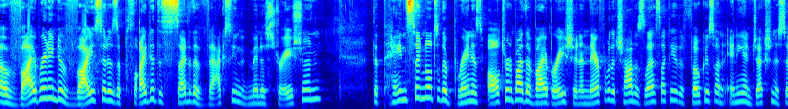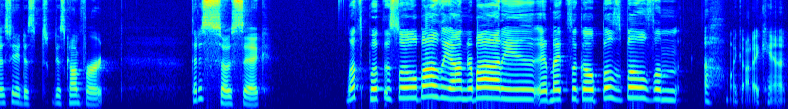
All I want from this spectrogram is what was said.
a vibrating device that is applied to the site of the vaccine administration. The pain signal to the brain is altered by the vibration, and therefore the child is less likely to focus on any injection associated dis- discomfort. That is so sick. Let's put this little buzzy on your body. It makes it go buzz buzz, and oh my god, I can't.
